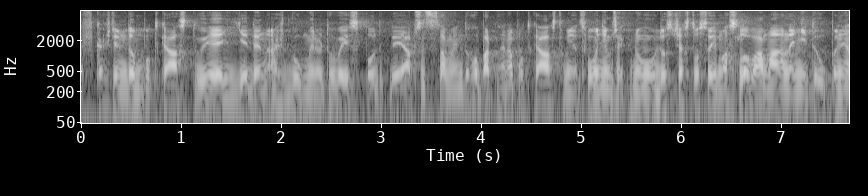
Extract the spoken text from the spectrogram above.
v každém tom podcastu je jeden až dvouminutový spot, kdy já představím toho partnera podcastu, něco o něm řeknu dost často svýma slovama, není to úplně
